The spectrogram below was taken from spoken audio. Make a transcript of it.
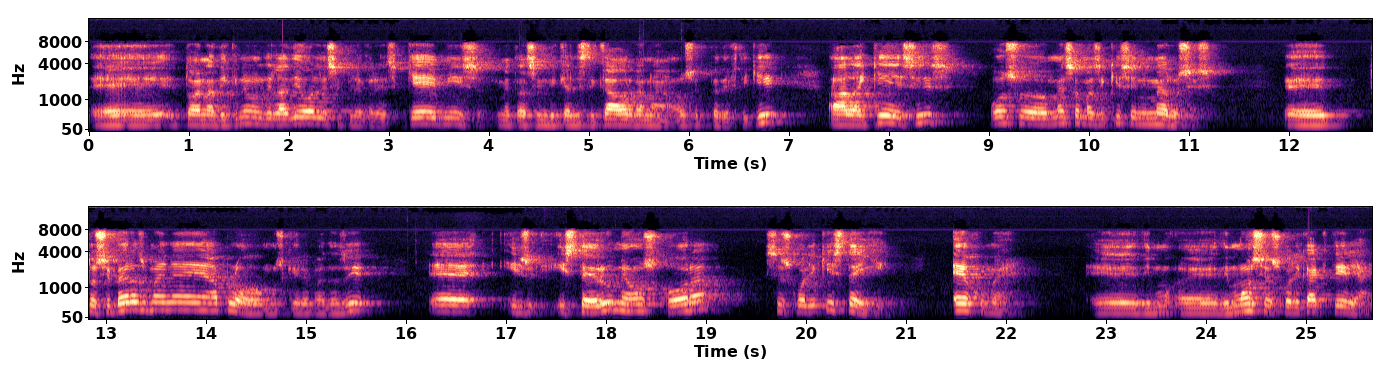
Ε, το αναδεικνύουν δηλαδή όλες οι πλευρές και εμείς με τα συνδικαλιστικά όργανα ως εκπαιδευτικοί αλλά και εσείς ως ε, μέσα μαζικής ενημέρωσης. Ε, το συμπέρασμα είναι απλό όμως κύριε Πανταζή. Ε, υστερούμε ως χώρα σε σχολική στέγη. Έχουμε ε, ε δημόσια σχολικά κτίρια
